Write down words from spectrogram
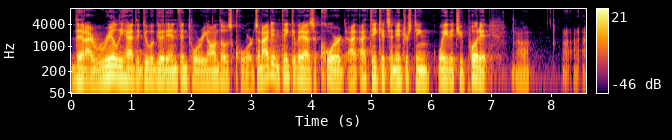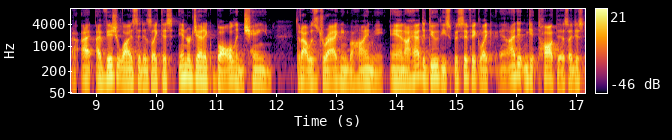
that I really had to do a good inventory on those cords. And I didn't think of it as a cord. I, I think it's an interesting way that you put it. Uh, I, I visualized it as like this energetic ball and chain that I was dragging behind me. And I had to do these specific, like, and I didn't get taught this. I just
